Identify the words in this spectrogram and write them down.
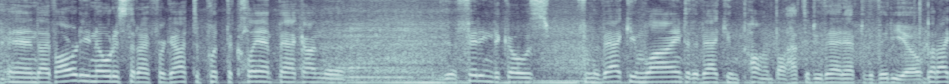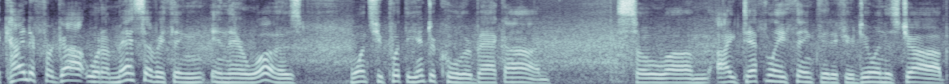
and I've already noticed that I forgot to put the clamp back on the, the fitting that goes from the vacuum line to the vacuum pump. I'll have to do that after the video. But I kind of forgot what a mess everything in there was once you put the intercooler back on. So um, I definitely think that if you're doing this job,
